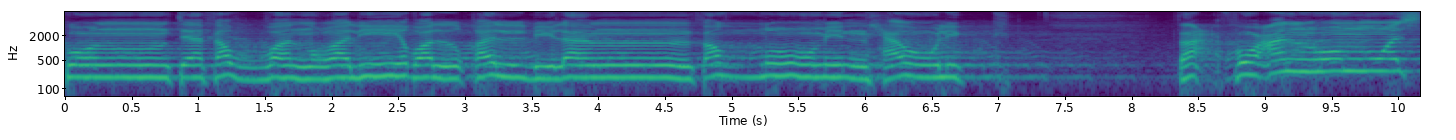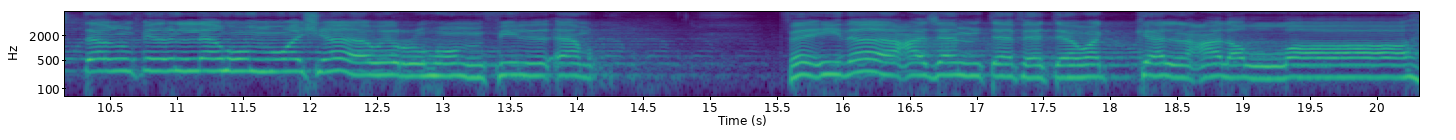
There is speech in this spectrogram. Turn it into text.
كنت فظا غليظ القلب لانفضوا من حولك فاعف عنهم واستغفر لهم وشاورهم في الأمر فإذا عزمت فتوكل على الله.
